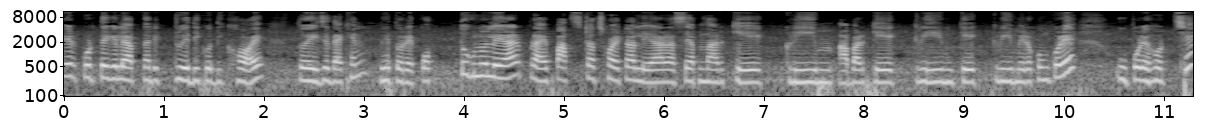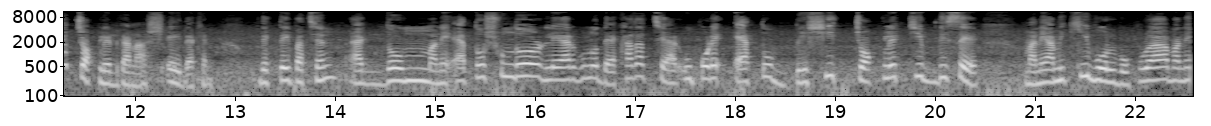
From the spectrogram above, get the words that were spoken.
বের করতে গেলে আপনার একটু এদিক ওদিক হয়, তো এই যে দেখেন ভেতরে কতগুলো লেয়ার প্রায় পাঁচটা, ছয়টা লেয়ার আছে আপনার কেক ক্রিম আবার কেক ক্রিম কেক ক্রিম এরকম করে উপরে হচ্ছে চকলেট গানাশ। এই দেখেন, দেখতেই পাচ্ছেন, একদম মানে এত সুন্দর লেয়ারগুলো দেখা যাচ্ছে আর উপরে এত বেশি চকলেট চিপ দিছে। মানে আমি কি বলব, পুরা মানে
